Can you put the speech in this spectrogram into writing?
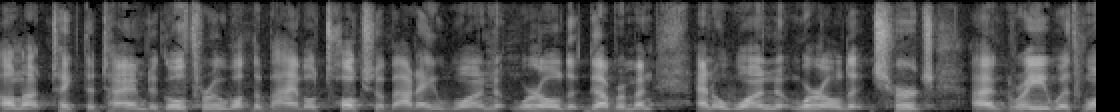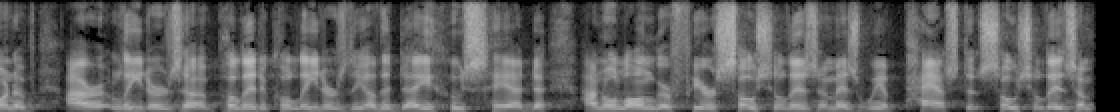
I'll not take the time to go through what the Bible talks about a one world government and a one world church. I agree with one of our leaders, uh, political leaders, the other day who said, I no longer fear socialism as we have passed socialism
